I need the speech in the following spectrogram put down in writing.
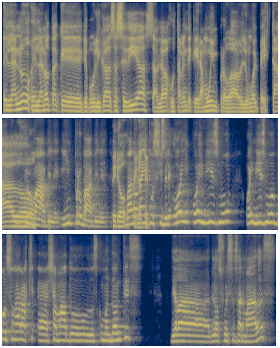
En la, no, en la, nota que, que, publicabas hace días, hablaba justamente que era muy improbable un golpe de Estado. Improbable, improbable. Pero, Mas não pero é te... impossível. Hoje, hoje mesmo, Hoy mismo Bolsonaro ha eh, chamado los comandantes las Fuerzas Armadas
